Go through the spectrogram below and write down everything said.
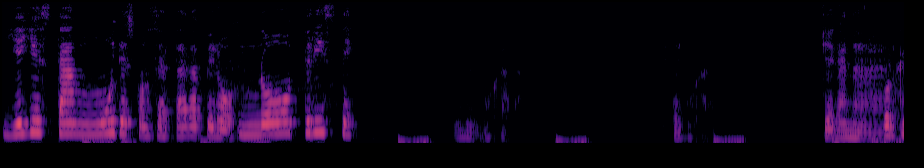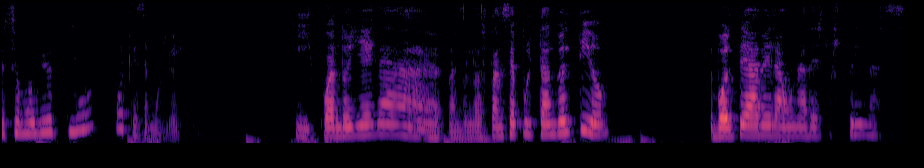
Y ella está muy desconcertada, pero no triste, sino enojada. Está enojada. Llegan a... ¿Por qué se murió el tío? porque se murió el tío. Y cuando llega, cuando lo están sepultando el tío, voltea a ver a una de sus primas.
